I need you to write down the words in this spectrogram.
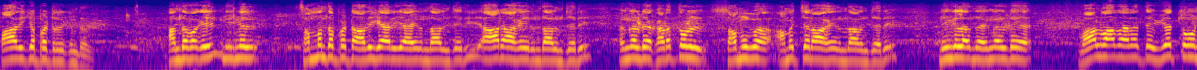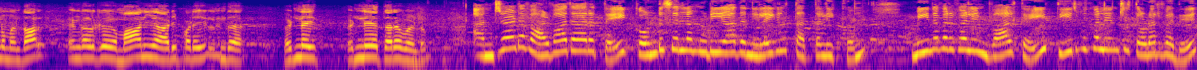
பாதிக்கப்பட்டிருக்கின்றது. அந்த வகையில் நீங்கள் சம்பந்தப்பட்ட அதிகாரியாக இருந்தாலும் சரி யாராக இருந்தாலும் சரி எங்களுடைய கடத்தொழில் சமூக அமைச்சராக இருந்தாலும் சரி நீங்கள் அந்த எங்களுடைய வாழ்வாதாரத்தை உயர்த்தணும் என்றால் எங்களுக்கு மானிய அடிப்படையில் இந்த எண்ணெய் எண்ணெயை தர வேண்டும். அன்றாட வாழ்வாதாரத்தை கொண்டு செல்ல முடியாத நிலையில் தத்தளிக்கும் மீனவர்களின் வாழ்க்கை தீர்வுகளின்றி தொடர்வது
